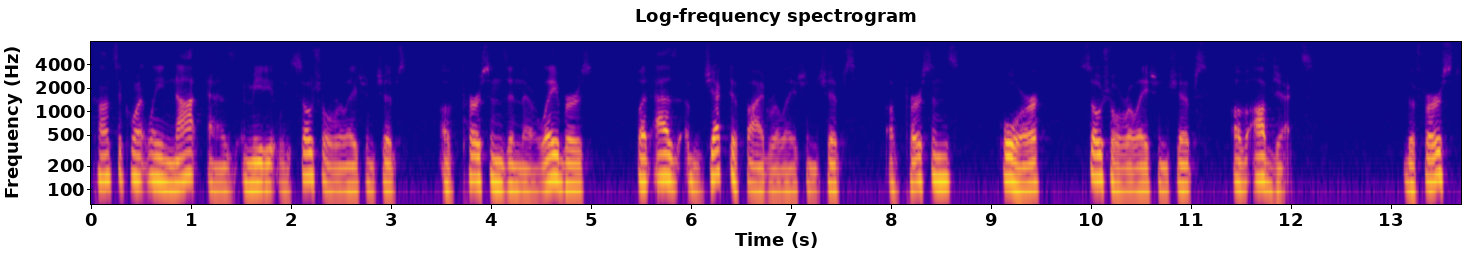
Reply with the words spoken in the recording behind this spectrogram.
consequently not as immediately social relationships of persons in their labors, but as objectified relationships of persons or social relationships of objects. The first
